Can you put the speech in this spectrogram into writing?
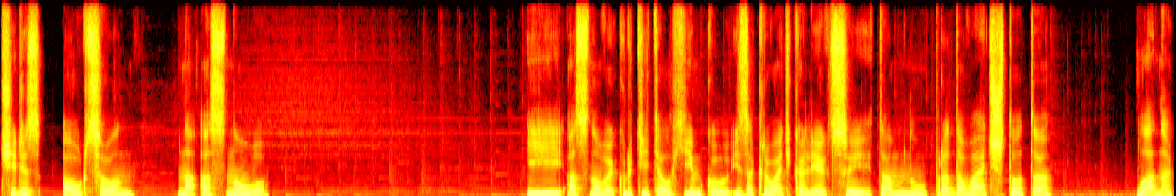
через аукцион на основу. И основой крутить алхимку и закрывать коллекции. Там, ну, продавать что-то. Ладно,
